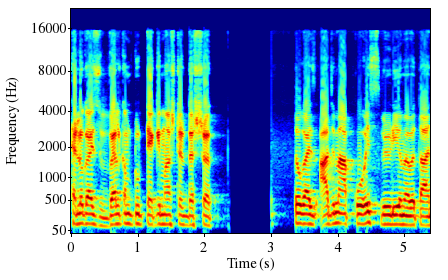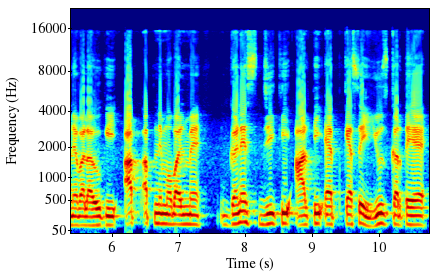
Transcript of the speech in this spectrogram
Hello guys welcome to techie master Dashrath तो गाइज़ आज मैं आपको इस वीडियो में बताने वाला हूँ कि आप अपने मोबाइल में गणेश जी की आरती ऐप कैसे यूज़ करते हैं,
